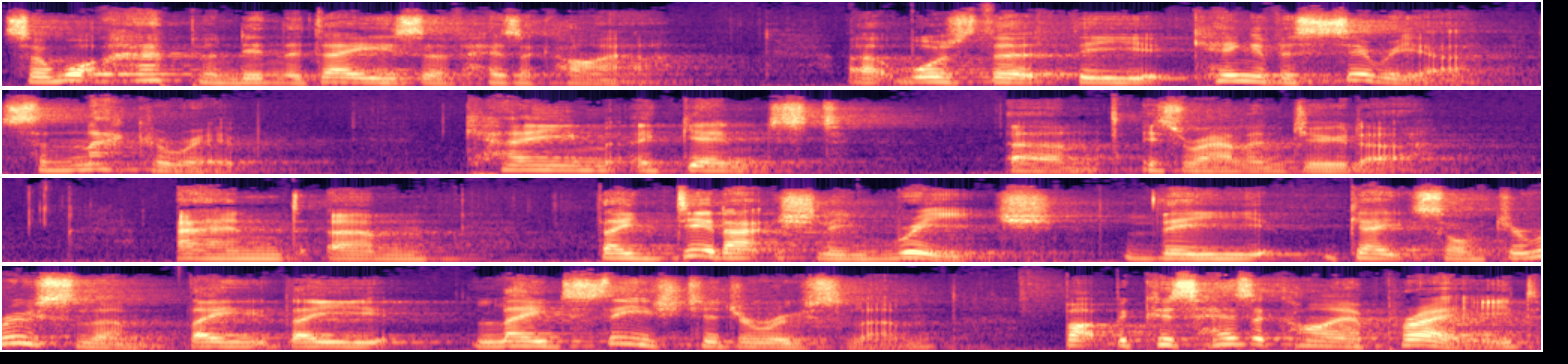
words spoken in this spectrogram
So, what happened in the days of Hezekiah uh, was that the king of Assyria, Sennacherib, came against um, Israel and Judah. And um, they did actually reach the gates of Jerusalem. They, they laid siege to Jerusalem, but because Hezekiah prayed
